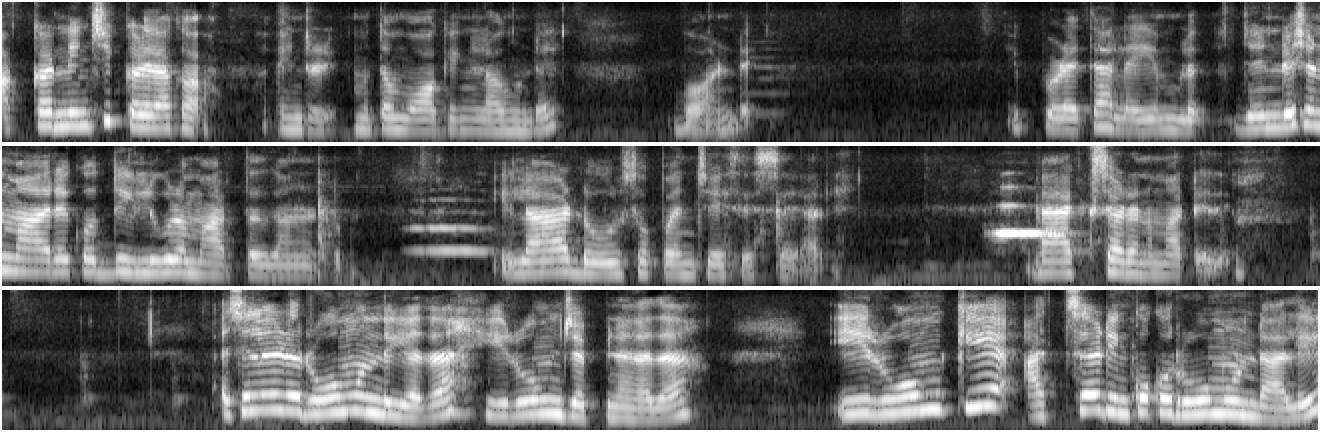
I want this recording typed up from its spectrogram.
అక్కడి నుంచి ఇక్కడ దాకా ఎంట్రీ. మొత్తం వాకింగ్ లాగా ఉండే. బాగుండే. ఇప్పుడైతే అలా ఏం లేదు. జనరేషన్ మారే కొద్దీ ఇల్లు కూడా మారుతుంది అన్నట్టు ఇలా డోర్స్ ఓపెన్ చేసేసేయాలి. బ్యాక్ సైడ్ అనమాట ఇది. అసలు ఇక్కడ రూమ్ ఉంది కదా. ఈ రూమ్ చెప్పిన కదా. ఈ రూమ్కి అట్ సైడ్ ఇంకొక రూమ్ ఉండాలి.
